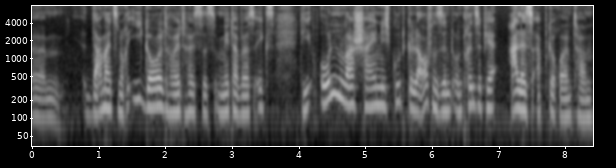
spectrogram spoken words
ähm, damals noch eGold, heute heißt es Metaverse X, die unwahrscheinlich gut gelaufen sind und prinzipiell alles abgeräumt haben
